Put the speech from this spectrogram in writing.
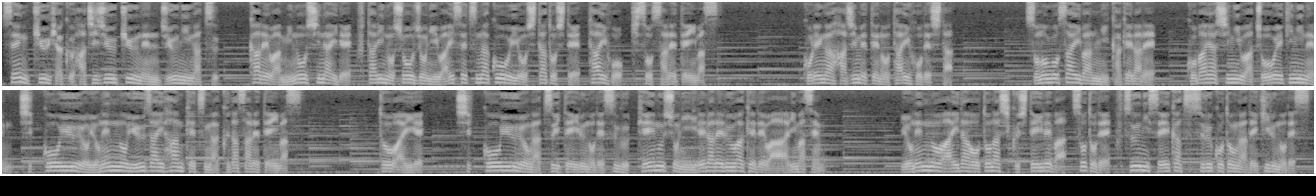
1989年12月、彼は箕面市内で2人の少女にわいせつな行為をしたとして逮捕・起訴されています。これが初めての逮捕でした。その後裁判にかけられ、小林には懲役2年執行猶予4年の有罪判決が下されています。とはいえ、執行猶予がついているのですぐ刑務所に入れられるわけではありません。4年の間おとなしくしていれば外で普通に生活することができるのです。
